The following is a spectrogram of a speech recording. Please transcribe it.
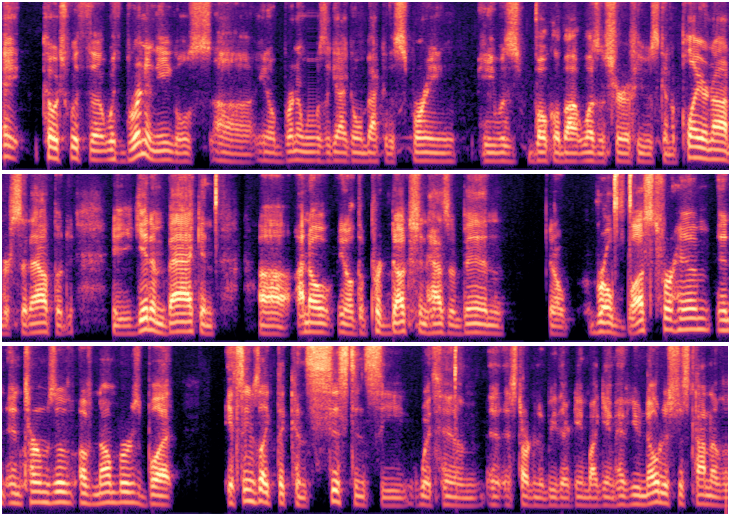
Hey, Coach, with uh, with Brennan Eagles, uh, you know, Brennan was the guy going back to the spring he was vocal about wasn't sure if he was going to play or not or sit out, but you, know, you get him back, and uh, I know you know the production hasn't been you know robust for him in, in terms of, of numbers, but it seems like the consistency with him is starting to be there game by game. Have you noticed just kind of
